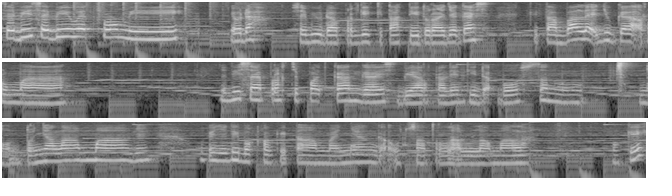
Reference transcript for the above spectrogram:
Sebi Sebi wait for me. Yaudah Sebi udah pergi kita tidur aja guys. Kita balik juga rumah. Jadi saya percepatkan guys biar kalian tidak bosan nontonnya lama oke oke jadi bakal kita mainnya nggak usah terlalu lama lah Oke,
